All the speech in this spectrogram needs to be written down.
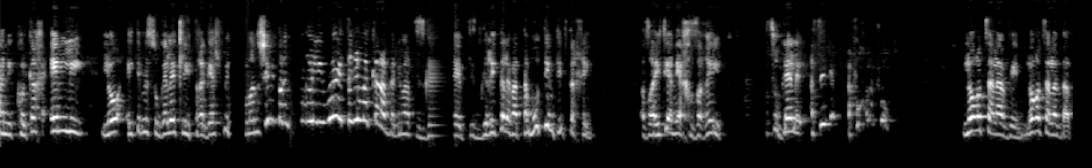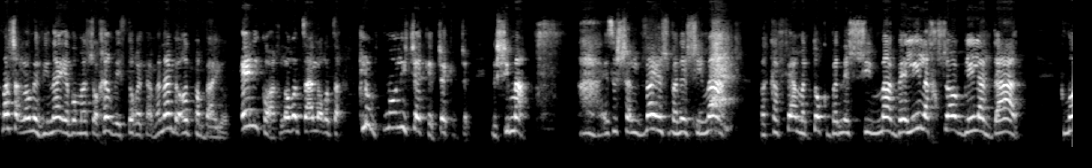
אני כל כך אין לי, לא הייתי מסוגלת להתרגש מכלום. אנשים מתרגשים, לי, וואי, תראי מה קרה. ואני אומרת, תסגרי, תסגרי את הלב, את תמותי אם תפתחי. אז ראיתי, אני אכזרית, מסוגלת, עשיתי הפוך על הפוך. לא רוצה להבין, לא רוצה לדעת. מה שאני לא מבינה, יבוא משהו אחר ויסתור את ההבנה, ועוד פעם בעיות. אין לי כוח, לא רוצה, לא רוצה. כלום, תנו לי שקט, שקט, שקט. נשימה. אה, איזה שלווה יש בנשימה. בקפה המתוק בנשימה, בלי לחשוב, בלי לדעת. כמו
